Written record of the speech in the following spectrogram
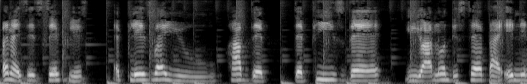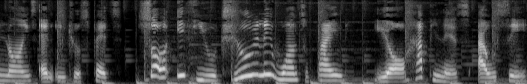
When I say safe place, a place where you have the the peace there you are not disturbed by any noise and introspect. So, if you truly want to find your happiness, I will say,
